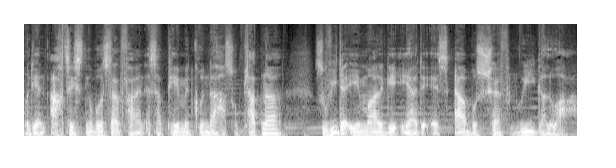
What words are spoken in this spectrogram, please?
Und ihren 80. Geburtstag feiern SAP-Mitgründer Hasso Plattner sowie der ehemalige ERDS-Airbus-Chef Louis Gallois.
